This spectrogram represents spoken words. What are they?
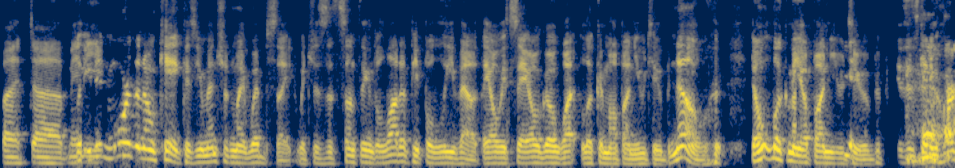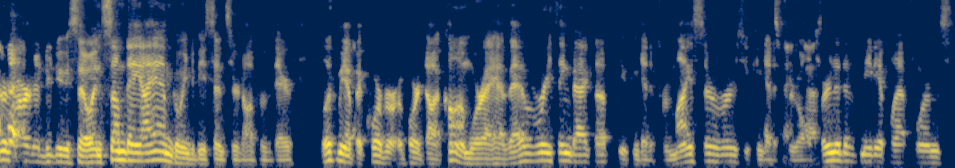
but uh, maybe well, you did more than okay because you mentioned my website, which is something that a lot of people leave out. They always say, "Oh, go what look him up on YouTube." No, don't look me up on YouTube because it's getting harder and harder to do so. And someday I am going to be censored off of there. Look me up at CorbettReport.com where I have everything backed up. You can get it from my servers. You can get That's it through fantastic. alternative media platforms.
